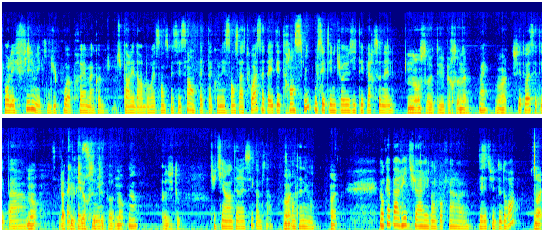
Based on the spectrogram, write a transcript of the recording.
pour les films et qui, du coup, après, bah, comme tu, tu parlais d'arborescence, mais c'est ça, en fait, ta connaissance à toi, ça t'a été transmis ou c'était une curiosité personnelle? Non, ça a été personnel. Ouais. Ouais. Chez toi, c'était pas. Non. La pas culture, c'était pas. Non, Non. pas du tout. Tu t'y as intéressé comme ça, Ouais. spontanément. Ouais. Donc à Paris, tu arrives donc pour faire euh, des études de droit. Ouais.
